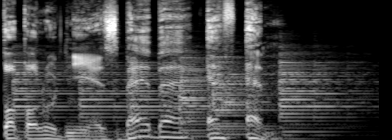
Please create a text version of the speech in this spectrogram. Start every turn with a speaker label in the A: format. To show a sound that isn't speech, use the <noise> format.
A: Popoludnie z BBFM.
